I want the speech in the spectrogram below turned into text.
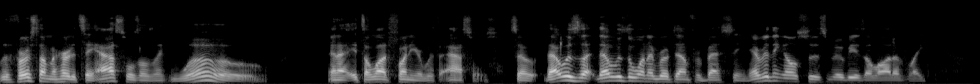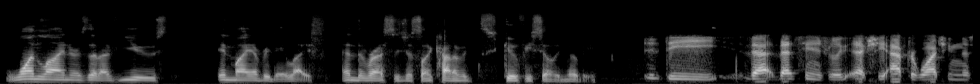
the first time I heard it say assholes, I was like, "Whoa!" And I, it's a lot funnier with assholes. So that was that was the one I wrote down for best scene. Everything else for this movie is a lot of like one-liners that I've used in my everyday life, and the rest is just like kind of a goofy, silly movie. the that that scene is really actually after watching this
